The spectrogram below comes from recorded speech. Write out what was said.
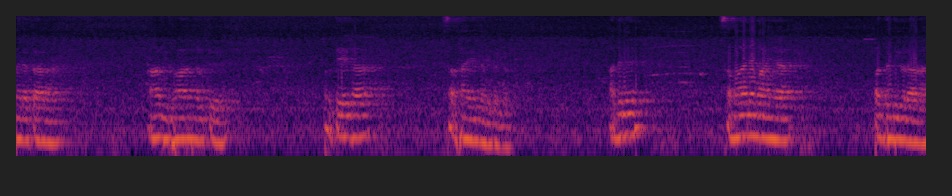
നിരക്കാണ് ആ വിഭാഗങ്ങൾക്ക് പ്രത്യേക സഹായം നൽകുന്നത്. അതിന് സമാനമായ പദ്ധതികളാണ്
